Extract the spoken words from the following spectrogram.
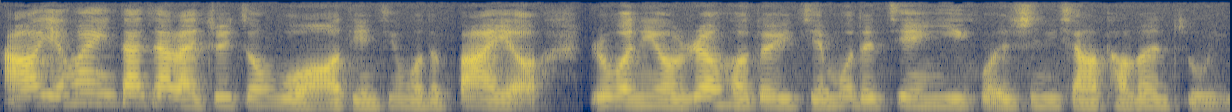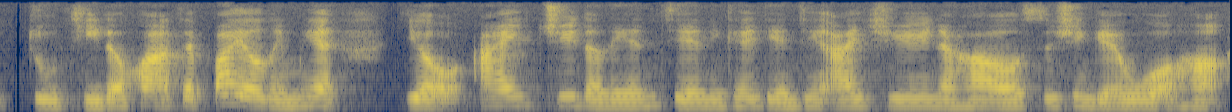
好，也欢迎大家来追踪我，点进我的 bio。如果你有任何对于节目的建议，或者是你想要讨论主主题的话，在 bio 里面。有 IG 的连接，你可以点进 IG，然后私信给我哈，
